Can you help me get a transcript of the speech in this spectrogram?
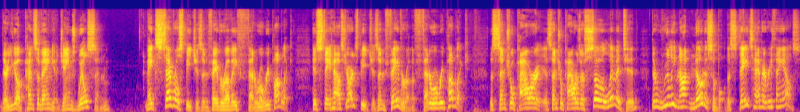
there you go. Pennsylvania, James Wilson makes several speeches in favor of a federal republic. His State House yard speech is in favor of a federal republic. The central power central powers are so limited, they're really not noticeable. The states have everything else.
